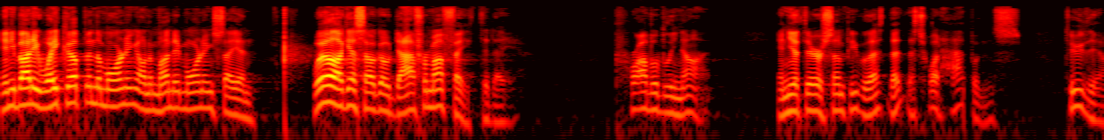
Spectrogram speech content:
Anybody wake up in the morning on a Monday morning saying, Well, I guess I'll go die for my faith today? Probably not. And yet, there are some people, that, that, that's what happens to them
